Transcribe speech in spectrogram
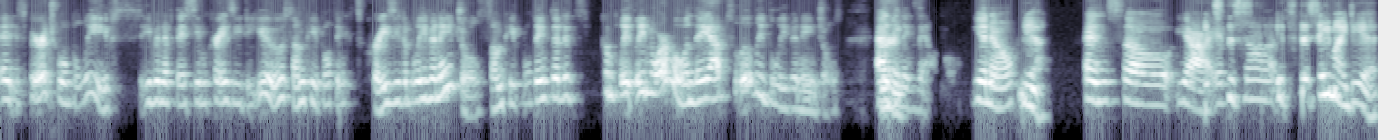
and spiritual beliefs, even if they seem crazy to you, some people think it's crazy to believe in angels. Some people think that it's completely normal and they absolutely believe in angels, as an example, you know. yeah And so, yeah, it's, it's, this not. it's the same idea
